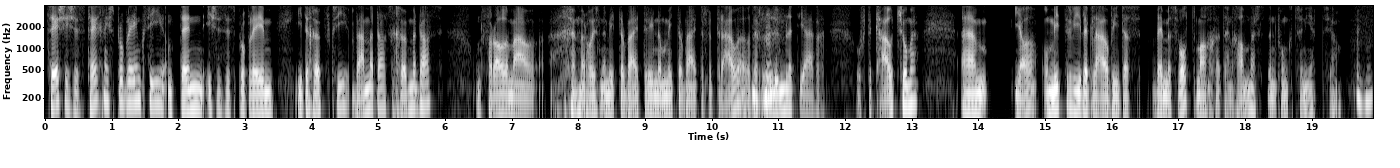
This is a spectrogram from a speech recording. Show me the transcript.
zuerst war es ein technisches Problem und dann ist es ein Problem in den Köpfen Wenn wir das, können wir das? Und vor allem auch, können wir unseren Mitarbeiterinnen und Mitarbeitern vertrauen oder mhm. lümmeln die einfach auf der Couch rum? Ähm, ja, und mittlerweile glaube ich, dass wenn man es machen will, dann kann man es, dann funktioniert es, ja. Mhm.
